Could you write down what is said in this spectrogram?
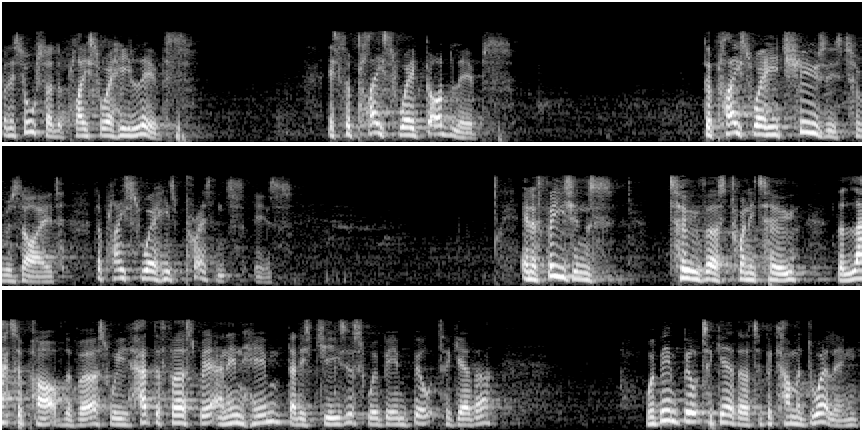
but it's also the place where he lives. It's the place where God lives, the place where he chooses to reside, the place where his presence is. In Ephesians 2, verse 22, the latter part of the verse, we had the first bit, and in him, that is Jesus, we're being built together. We're being built together to become a dwelling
